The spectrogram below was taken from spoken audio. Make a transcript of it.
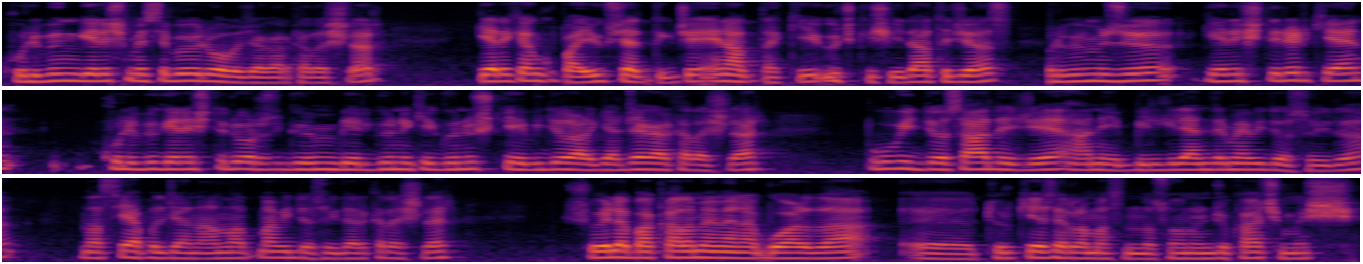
Kulübün gelişmesi böyle olacak arkadaşlar. Gereken kupayı yükselttikçe en alttaki 3 kişiyi de atacağız. Kulübümüzü geliştirirken kulübü geliştiriyoruz. Gün 1, gün 2, gün 3 diye videolar gelecek arkadaşlar. Bu video sadece hani bilgilendirme videosuydu. Nasıl yapılacağını anlatma videosuydu arkadaşlar. Şöyle bakalım hemen bu arada e, Türkiye sıralamasında sonuncu kaçmış?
